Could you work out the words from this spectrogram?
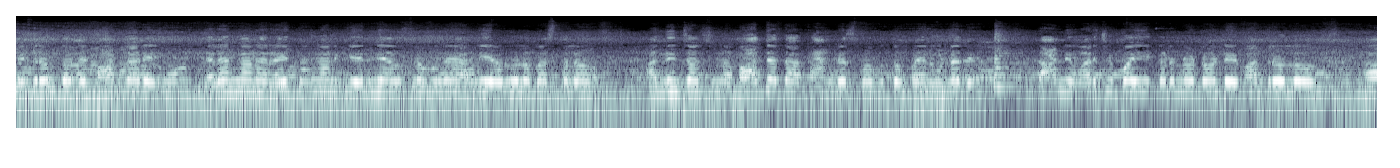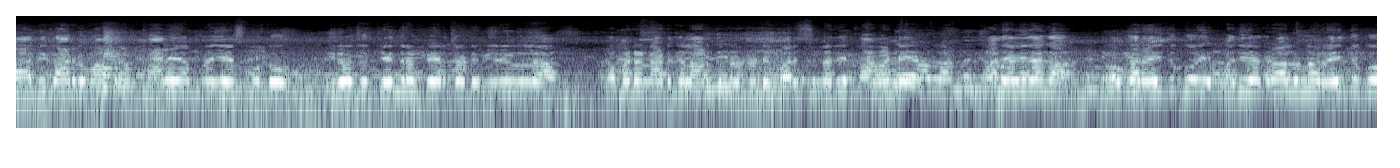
కేంద్రంతో మాట్లాడి తెలంగాణ రైతాంగానికి ఎన్ని అవసరం ఉన్నాయో అన్ని ఎరువుల బస్తలు అందించాల్సిన బాధ్యత కాంగ్రెస్ ప్రభుత్వం పైన ఉన్నది. దాన్ని మర్చిపోయి ఇక్కడ ఉన్నటువంటి మంత్రులు అధికారులు మాత్రం కాలయాపన చేసుకుంటూ ఈరోజు కేంద్రం పేరుతోటి వీరుల కపట నాటకాలు ఆడుతున్నటువంటి పరిస్థితి ఉన్నది. కాబట్టి అదేవిధంగా ఒక రైతుకు పది ఎకరాలు ఉన్న రైతుకు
